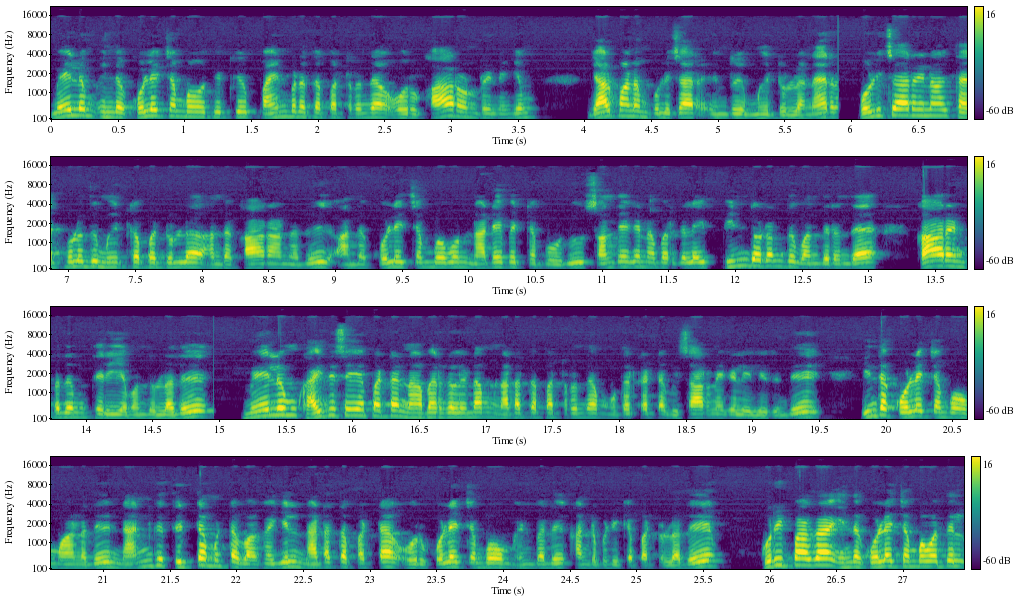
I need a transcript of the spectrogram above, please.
மேலும் இந்த கொலை சம்பவத்திற்கு பயன்படுத்தப்பட்டிருந்த ஒரு கார் ஒன்றினையும் யாழ்ப்பாணம் போலீசார் இன்று மீட்டுள்ளனர். போலீசாரினால் தற்பொழுது மீட்கப்பட்டுள்ள அந்த காரானது அந்த கொலை சம்பவம் நடைபெற்ற போது சந்தேக நபர்களை பின்தொடர்ந்து வந்திருந்த கார் என்பதும் தெரிய வந்துள்ளது. மேலும் கைது செய்யப்பட்ட நபர்களிடம் நடத்தப்பட்டிருந்த முதற்கட்ட விசாரணைகளில் இருந்து இந்த கொலை சம்பவமானது நன்கு திட்டமிட்ட வகையில் நடத்தப்பட்ட ஒரு கொலை சம்பவம் என்பது கண்டுபிடிக்கப்பட்டுள்ளது. குறிப்பாக இந்த கொலை சம்பவத்தில்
